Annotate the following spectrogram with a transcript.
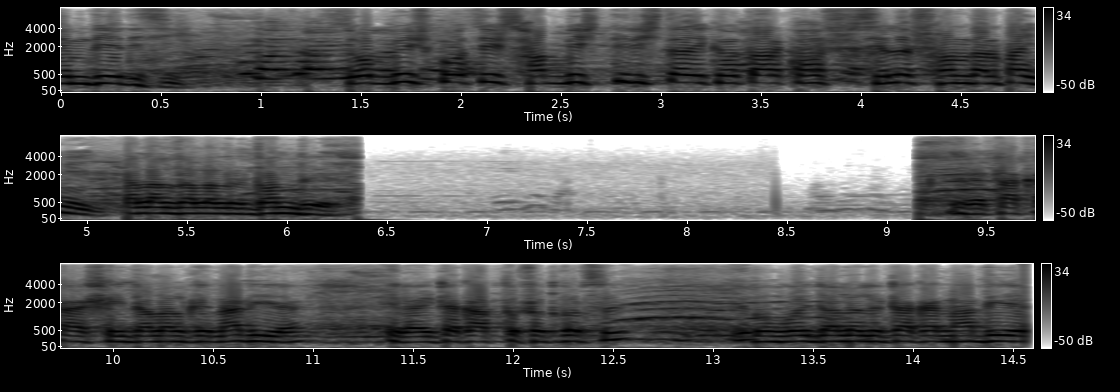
গেম দিয়ে দিছি। চব্বিশ পঁচিশ ছাব্বিশ তিরিশ তারিখেও তার কোনো ছেলের সন্ধান পাইনি। দালাল দালালের দ্বন্দ্বে। এরা টাকা সেই দালালকে না দিয়ে এরা এই টাকা আত্মসাৎ করছে এবং ওই দালালে টাকা না দিয়ে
